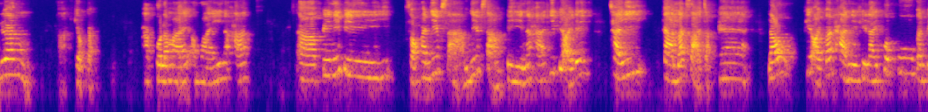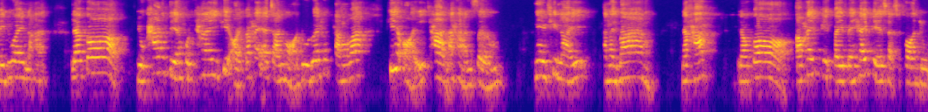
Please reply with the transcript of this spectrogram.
เรื่องอเกี่ยวกับผักผลไม้เอาไว้นะคะปีนี้ปี 2023 23 ปีนะคะ ที่พี่อ๋อยได้ใช้การรักษาจากแพทย์แล้วพี่อ๋อยก็ทานนิวทรีไลท์ควบคู่กันไปด้วยนะคะ แล้วก็อยู่ข้างเตียงคนไข้พี่อ๋อยก็ให้อาจารย์หมอดูด้วยทุกครั้งว่าพี่อ๋อยทานอาหารเสริมนิวทรีไลท์อะไรบ้างนะคะ แล้วก็เอาให้ไปไปให้เภสัชกรดู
